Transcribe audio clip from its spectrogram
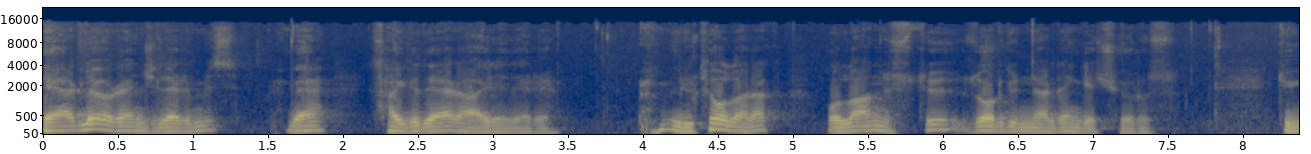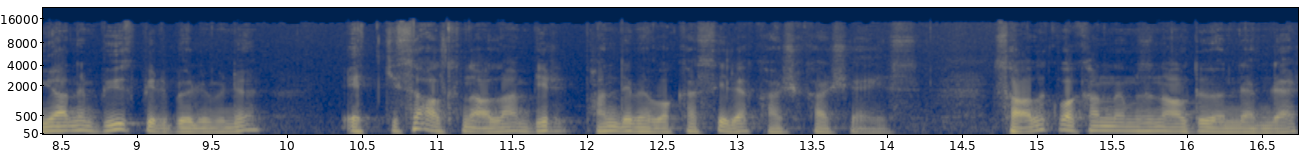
Değerli öğrencilerimiz ve saygıdeğer aileleri, ülke olarak olağanüstü zor günlerden geçiyoruz. Dünyanın büyük bir bölümünü etkisi altına alan bir pandemi vakasıyla karşı karşıyayız. Sağlık Bakanlığımızın aldığı önlemler,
